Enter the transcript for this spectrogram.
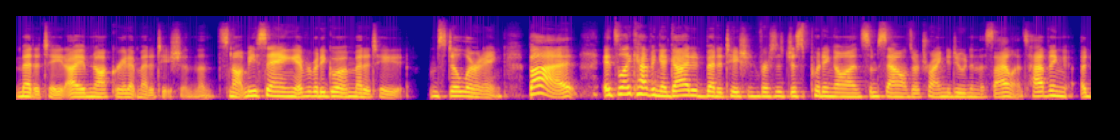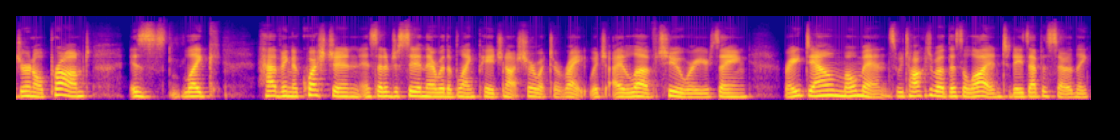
meditate. I am not great at meditation. That's not me saying everybody go out and meditate. I'm still learning. But it's like having a guided meditation versus just putting on some sounds or trying to do it in the silence. Having a journal prompt is like having a question instead of just sitting there with a blank page, not sure what to write, which I love too, where you're saying, write down moments. We talked about this a lot in today's episode. Like,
